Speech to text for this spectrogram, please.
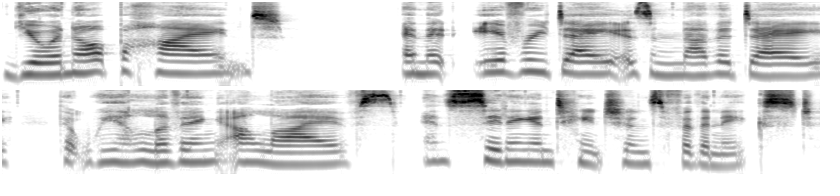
you are not behind, and that every day is another day that we are living our lives and setting intentions for the next.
